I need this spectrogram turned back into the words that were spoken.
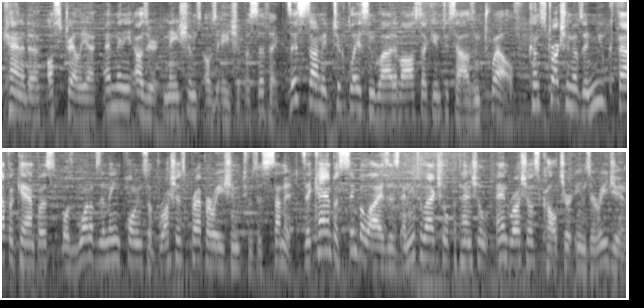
Canada, Australia, and many other nations of the Asia Pacific. This summit took place in Vladivostok in 2012. Construction of the new FEFU campus was one of the main points of Russia's preparation to the summit. The campus symbolizes an intellectual potential and Russia's culture in the region.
